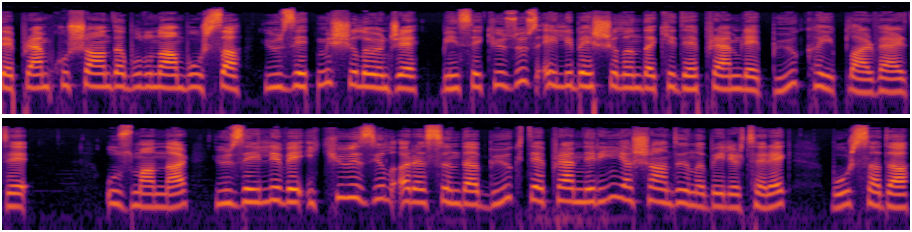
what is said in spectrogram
Deprem kuşağında bulunan Bursa, 170 yıl önce 1855 yılındaki depremle büyük kayıplar verdi. Uzmanlar 150 ve 200 yıl arasında büyük depremlerin yaşandığını belirterek Bursa'da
